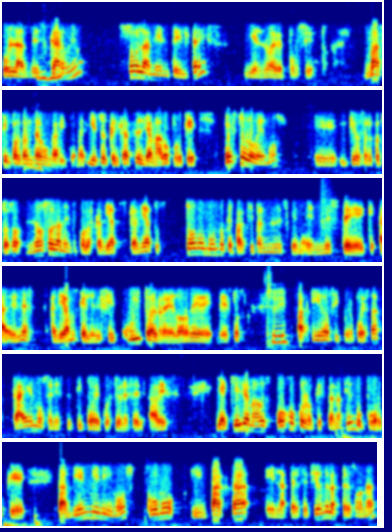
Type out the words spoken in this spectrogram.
o las de escarnio, solamente el 3 y el 9%. Más importante aún, Garito. Y eso es que el el llamado porque esto lo vemos, eh, y quiero ser respetuoso, no solamente por las candidatas y candidatos, todo el mundo que participa en este, en este, digamos que en el circuito alrededor de, estos partidos y propuestas, caemos en este tipo de cuestiones a veces. Y aquí el llamado es ojo con lo que están haciendo, porque también medimos cómo impacta en la percepción de las personas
